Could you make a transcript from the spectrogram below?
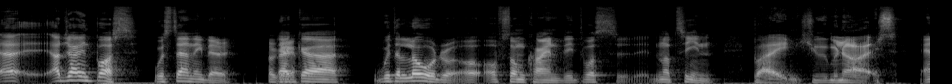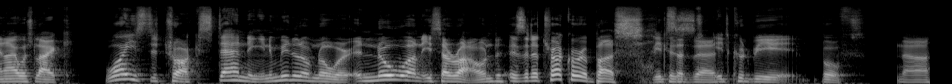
a, a giant bus was standing there, Okay. like uh, with a load of, of some kind. It was not seen by human eyes, and I was like, "Why is the truck standing in the middle of nowhere and no one is around?" Is it a truck or a bus? It's a, uh, it could be both. Nah,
